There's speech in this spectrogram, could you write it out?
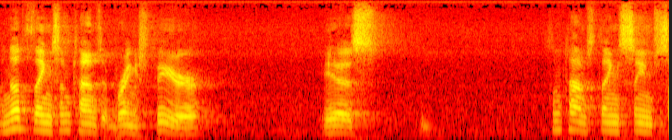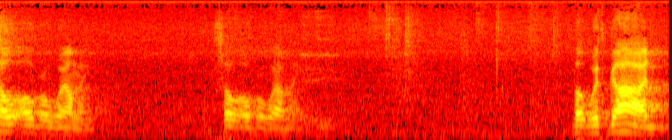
Another thing sometimes that brings fear is sometimes things seem so overwhelming. So overwhelming. But with God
